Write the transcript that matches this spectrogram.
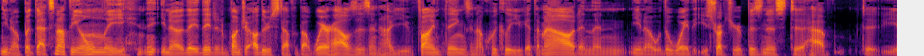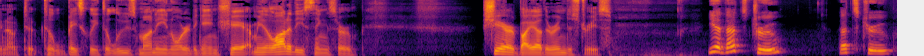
you know, but that's not the only, you know, they, they did a bunch of other stuff about warehouses and how you find things and how quickly you get them out. And then, you know, the way that you structure your business to have, to, you know, to, to basically to lose money in order to gain share. I mean, a lot of these things are shared by other industries. Yeah, that's true. That's true.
